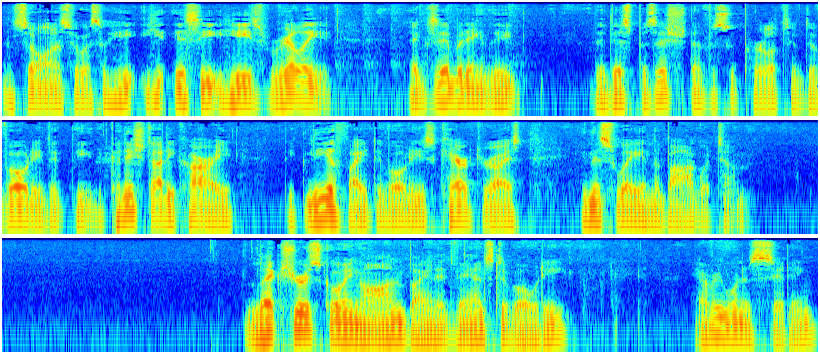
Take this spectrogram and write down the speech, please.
and so on and so forth. So he, he, he he's really exhibiting the the disposition of a superlative devotee. The, the, the Kanishta the neophyte devotee, is characterized in this way in the Bhagavatam. Lectures going on by an advanced devotee. Everyone is sitting.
